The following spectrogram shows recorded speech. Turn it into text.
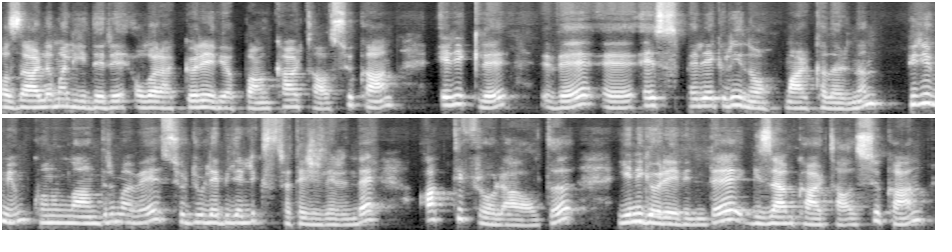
pazarlama lideri olarak görev yapan Kartal Sükan, Erikli ve e, S. Pellegrino markalarının premium konumlandırma ve sürdürülebilirlik stratejilerinde aktif rol aldı. Yeni görevinde Gizem Kartal Sükan,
